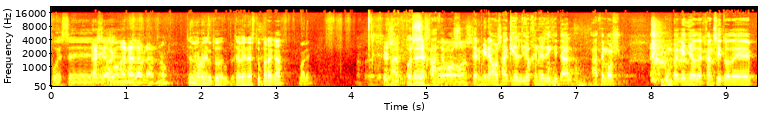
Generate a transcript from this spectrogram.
pues... eh, Te has quedado con ganas de hablar, ¿no? ¿te, No, no vienes te tú, te vienes tú para acá? Vale. Vale, pues dejamos- hacemos- terminamos aquí el Diógenes Digital, hacemos un pequeño descansito de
